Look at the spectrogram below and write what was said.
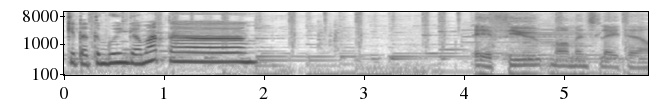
kita tunggu hingga matang a few moments later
